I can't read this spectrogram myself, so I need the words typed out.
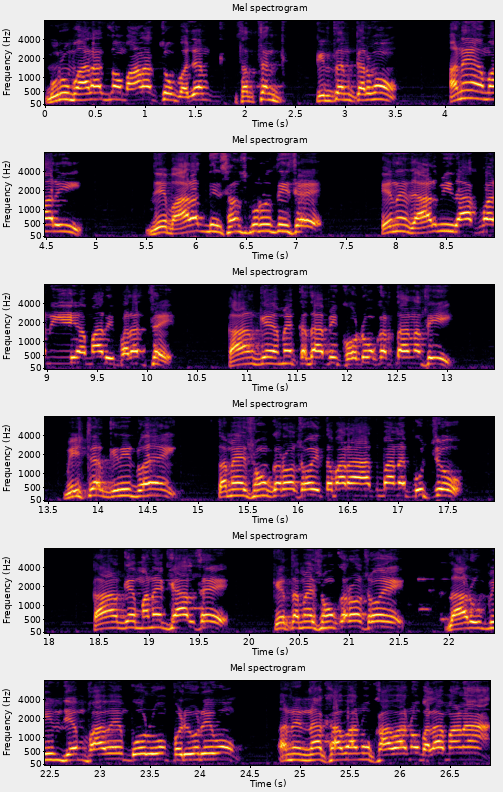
ગુરુ મહારાજનો માણસ છું. ભજન, સત્સંગ, કીર્તન કરવું. અને અમારી જે ભારતની સંસ્કૃતિ છે એને જાળવી રાખવાની એ અમારી ફરજ છે. કારણ કે અમે કદાપી ખોટું કરતા નથી. મિસ્ટર કિરીટભાઈ તમે શું કરો છો એ તમારા આત્માને પૂછજો. કારણ કે મને ખ્યાલ છે કે તમે શું કરો છો એ દારૂ પીને જેમ ફાવે એમ બોલવું, પડ્યું રહેવું અને ન ખાવાનું ખાવાનું ભલામાણા.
